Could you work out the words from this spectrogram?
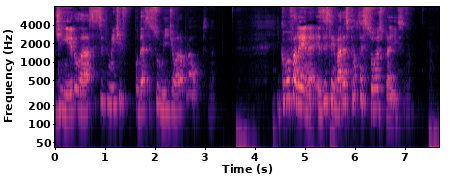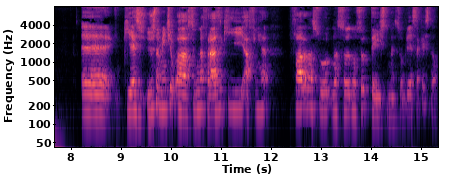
dinheiro lá se simplesmente pudesse sumir de uma hora para outra. Né? E como eu falei, né, existem várias proteções para isso. Né? É, que é justamente a segunda frase que a Finra fala na sua, na sua, no seu texto né, sobre essa questão.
